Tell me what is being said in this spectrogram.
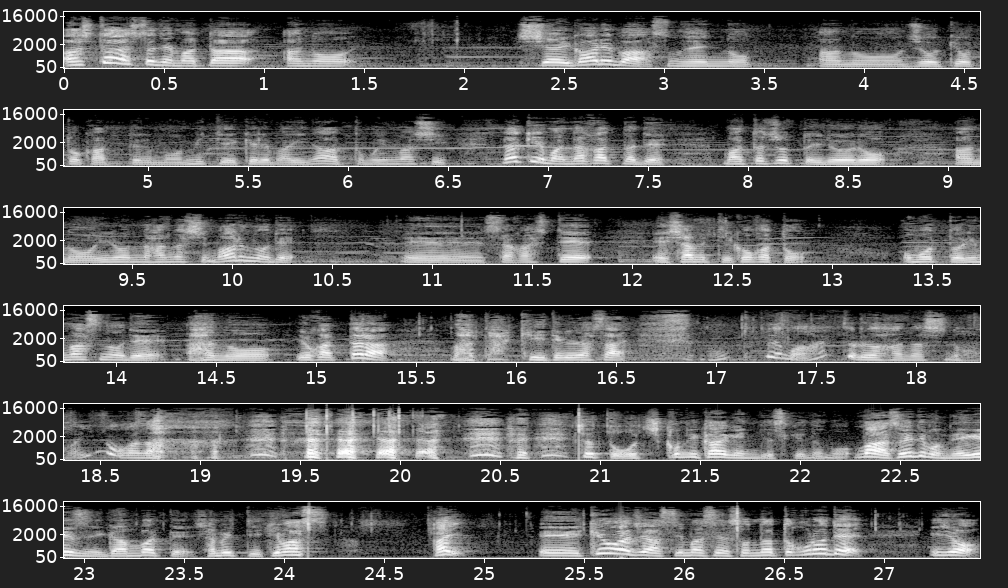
明日明日でまたあの試合があればその辺のあの状況とかっていうのも見ていければいいなと思いますしなければなかったでまたちょっといろいろいろんな話もあるので、えー、探して喋、えー、っていこうかと思っておりますので、あの、よかったらまた聞いてください。本当でもアイドルの話の方がいいのかな？ちょっと落ち込み加減ですけども、まあそれでもめげずに頑張って喋っていきます。はい。えー、今日はじゃあすいません。そんなところで、以上、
